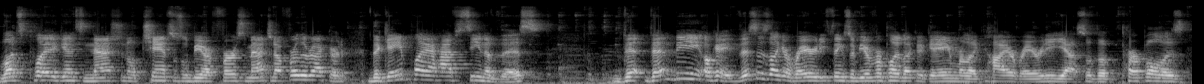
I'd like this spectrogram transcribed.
Let's play against national champs. This will be our first match. Now, for the record, the gameplay I have seen of this Th them being, okay, this is like a rarity thing, so if you ever played like a game or like higher rarity, yeah, so the purple is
